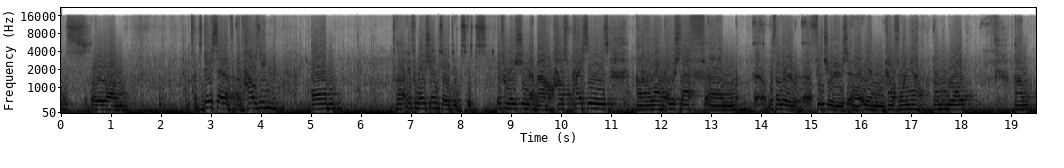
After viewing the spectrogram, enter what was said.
it's a um, it's a data set of, of housing um, uh, information, so it's, it's, information about house prices, uh, along other stuff um, uh, with other uh, features uh, in California, if I remember right. Um,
